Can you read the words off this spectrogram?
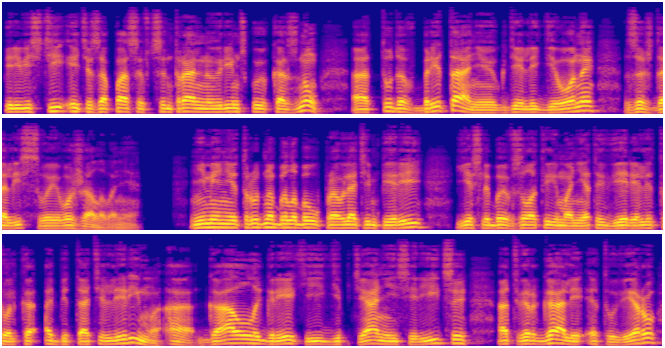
перевести эти запасы в центральную римскую казну, а оттуда в Британию, где легионы заждались своего жалования. Не менее трудно было бы управлять империей, если бы в золотые монеты верили только обитатели Рима, а галлы, греки, египтяне и сирийцы отвергали эту веру,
